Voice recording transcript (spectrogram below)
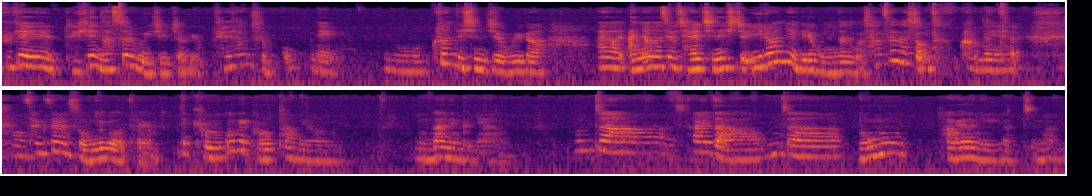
그게 되게 낯설고 이질적이었고 세상스럽고 네. 어, 그런데 심지어 우리가 아유 안녕하세요 잘 지내시죠 이런 얘기를 묻는다는 건 상상할 수 없는 거 네. 같아요. 그래서 상상할 수 없는 것 같아요. 근데 결국에 그렇다면 인간은 그냥 혼자 살다 혼자 너무 당연한 얘기 같지만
